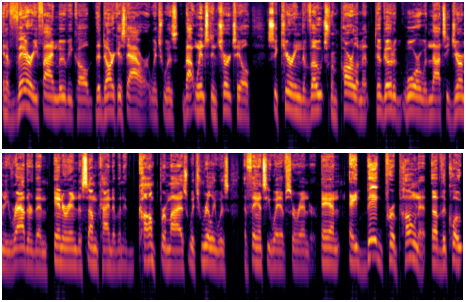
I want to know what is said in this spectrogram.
in a very fine movie called The Darkest Hour, which was about Winston Churchill securing the votes from Parliament to go to war with Nazi Germany rather than enter into some kind of a compromise, which really was a fancy way of surrender. And a big proponent of the quote,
